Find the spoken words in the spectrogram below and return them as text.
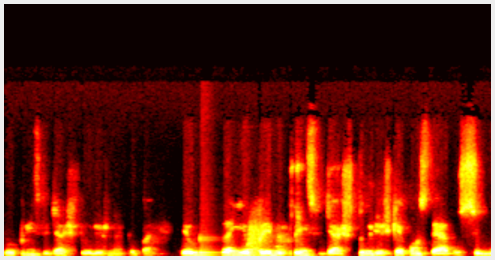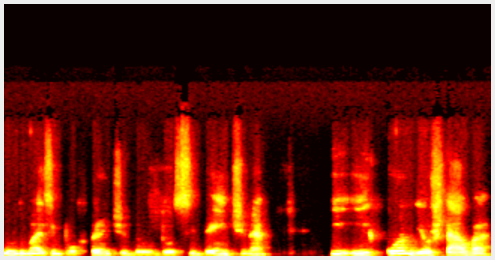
o Príncipe de Astúrias, né, pai? Eu ganhei o prêmio Príncipe de Astúrias, que é considerado o segundo mais importante do, do Ocidente, né? E, e quando eu estava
